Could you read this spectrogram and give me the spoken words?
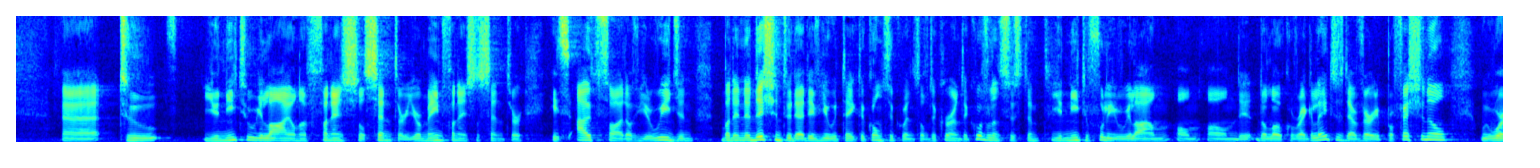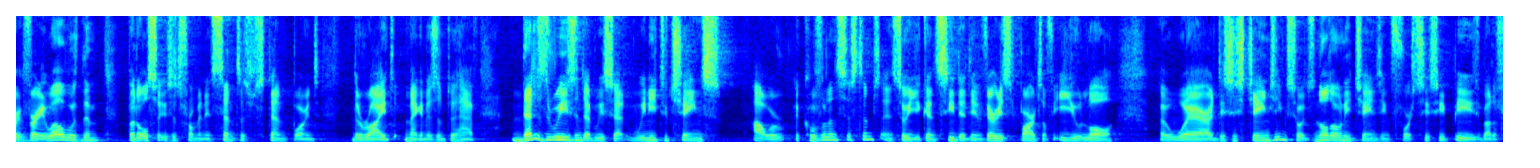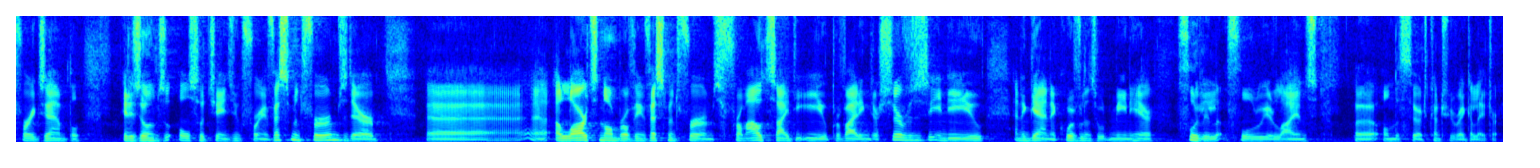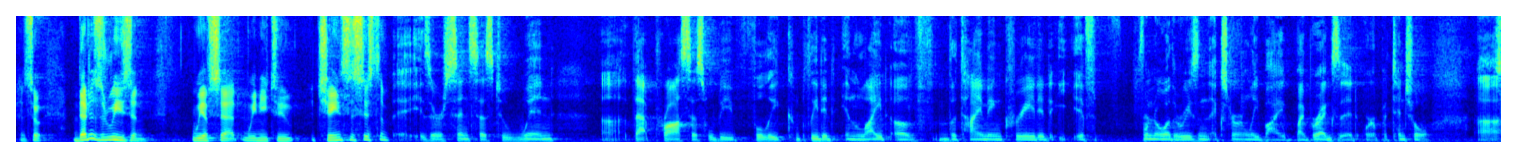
uh, to you need to rely on a financial center. Your main financial center is outside of your region. But in addition to that, if you would take the consequence of the current equivalent system, you need to fully rely on, on, on the, the, local regulators. They're very professional. We work very well with them. But also, is it from an incentive standpoint the right mechanism to have? That is the reason that we said we need to change our equivalent systems. And so you can see that in various parts of EU law where this is changing. So it's not only changing for CCPs, but for example, it is also changing for investment firms. There are uh, a large number of investment firms from outside the EU providing their services in the EU. And again, equivalence would mean here fully, full reliance uh, on the third country regulator. And so that is the reason we have said we need to change the system. Is there a sense as to when uh, that process will be fully completed in light of the timing created, if for no other reason, externally by, by Brexit or a potential uh,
